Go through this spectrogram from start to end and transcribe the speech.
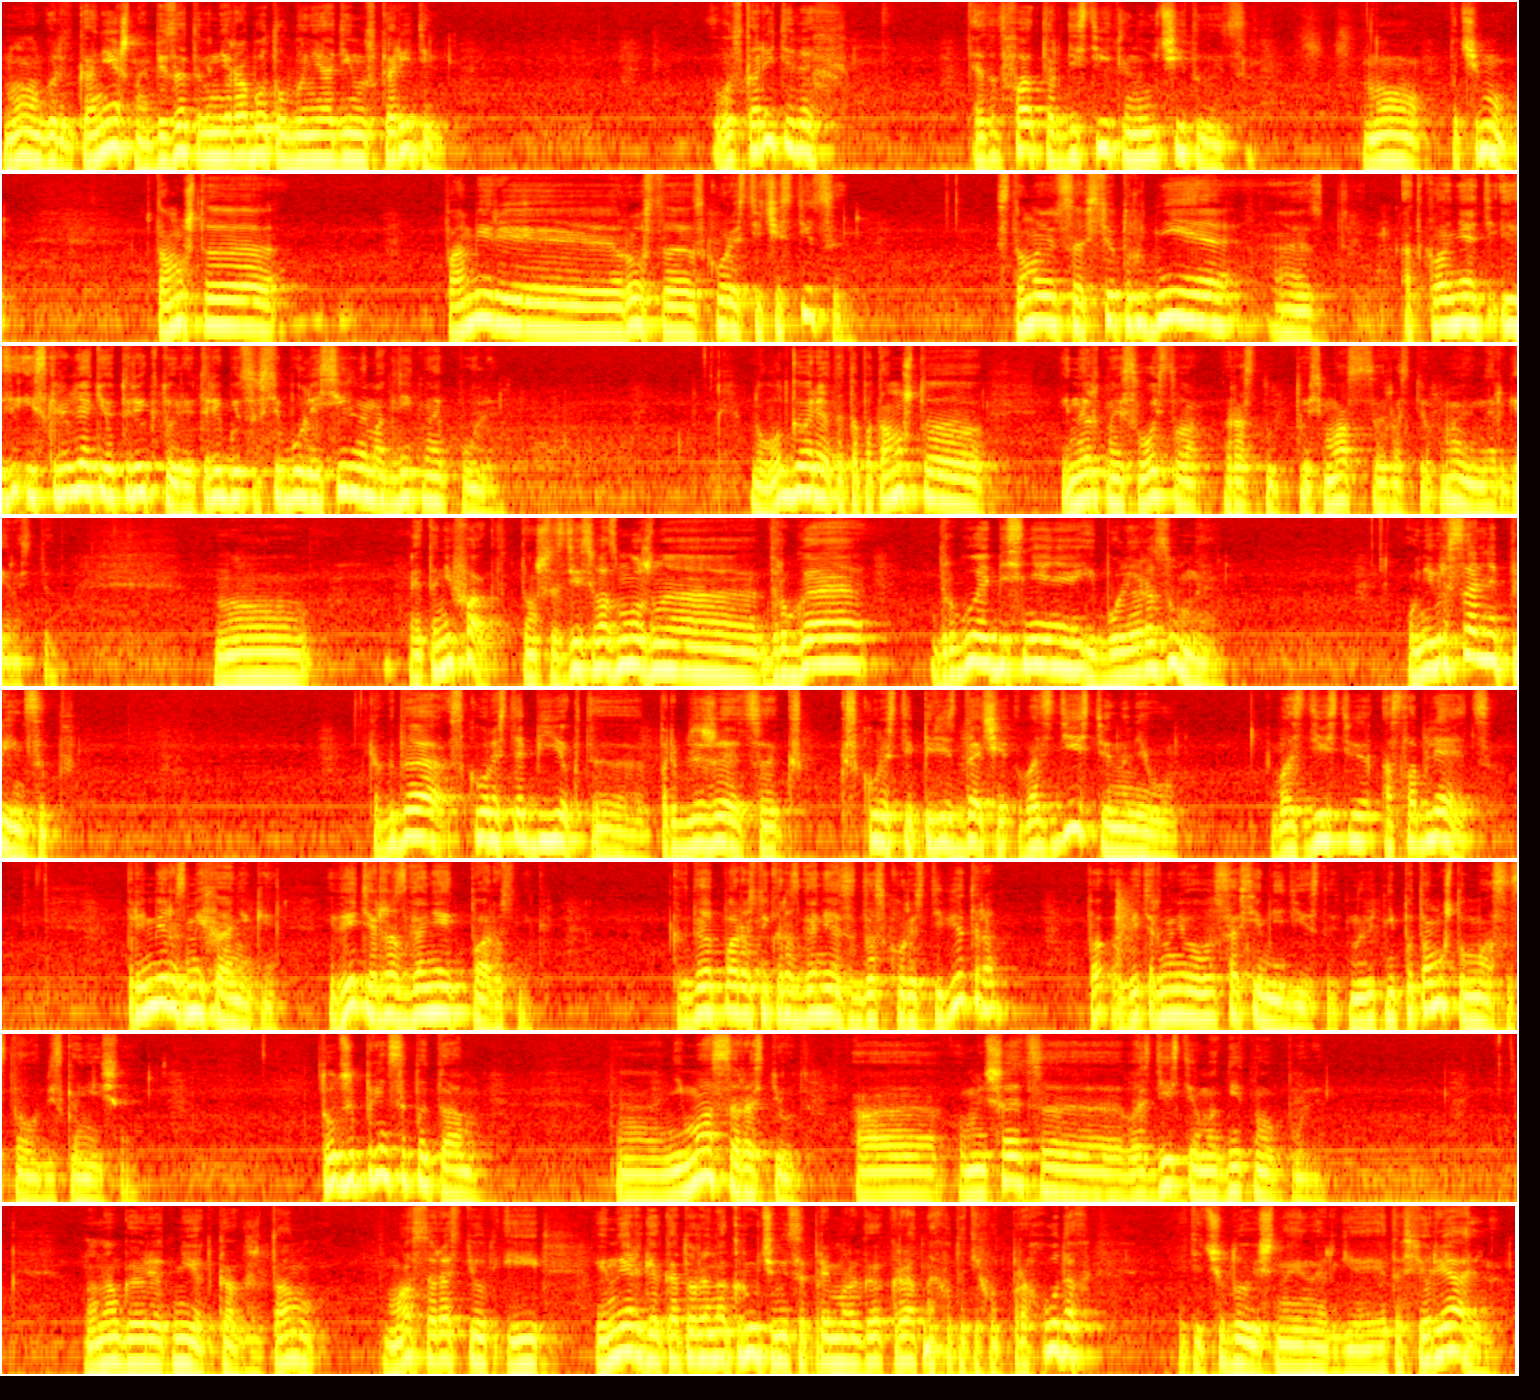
но он говорит, конечно, без этого не работал бы ни один ускоритель. В ускорителях этот фактор действительно учитывается. Но почему? Потому что по мере роста скорости частицы становится все труднее э, отклонять, искривлять ее траекторию. Требуется все более сильное магнитное поле. Ну вот говорят, это потому, что инертные свойства растут, то есть масса растет, ну энергия растет. Но это не факт, потому что здесь возможно другая, другое объяснение и более разумное. Универсальный принцип. Когда скорость объекта приближается к скорости передачи воздействия на него, воздействие ослабляется. Пример из механики. Ветер разгоняет парусник. Когда парусник разгоняется до скорости ветра, ветер на него совсем не действует. Но ведь не потому, что масса стала бесконечной. Тот же принцип и там. Э, не масса растет, а уменьшается воздействие магнитного поля. Но нам говорят, нет, как же, там масса растет, и энергия, которая накручивается при многократных вот этих вот проходах, эти чудовищные энергии, это все реально.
